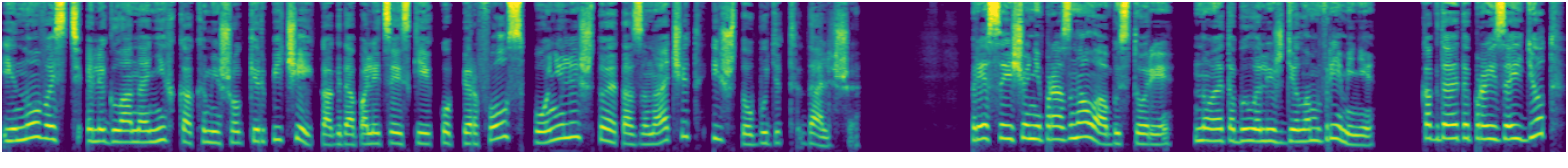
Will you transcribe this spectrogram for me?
и новость легла на них как мешок кирпичей, когда полицейские Копперфоллс поняли, что это значит и что будет дальше. Пресса еще не прознала об истории, но это было лишь делом времени. Когда это произойдет,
